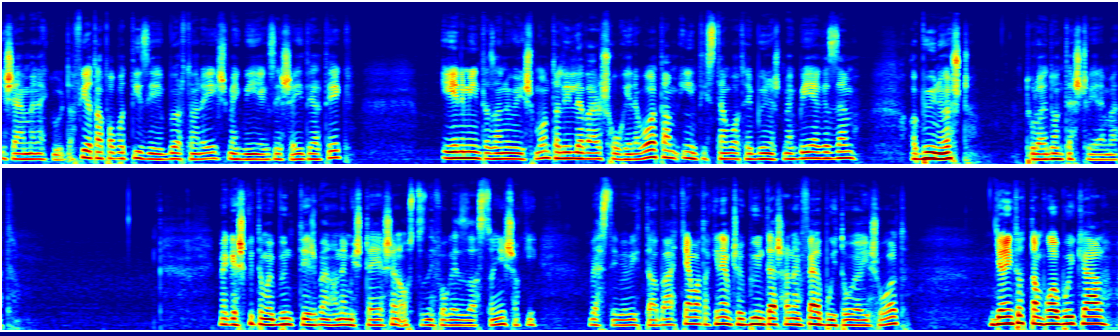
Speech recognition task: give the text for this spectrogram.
és elmenekült. A fiatal papot tíz év börtönre is megbélyegzése ítélték. Én, mint az a nő is mondta, Lilleváros hóhére voltam, én tisztem volt, hogy bűnöst megbélyegezzem, a bűnöst, tulajdon testvéremet. Megesküdtem, hogy büntetésben, ha nem is teljesen, osztozni fog ez az asszony is, aki vesztébe vitte a bátyámat, aki nem csak bűntárs, hanem felbújtója is volt. Gyanítottam, hol bujkál,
